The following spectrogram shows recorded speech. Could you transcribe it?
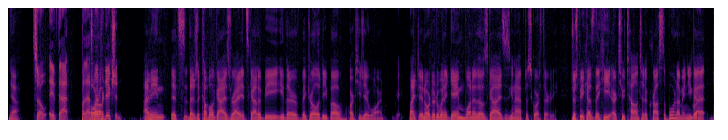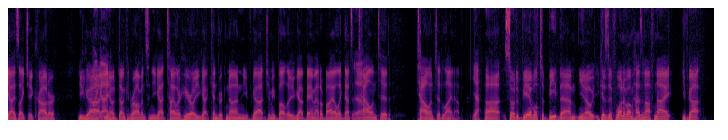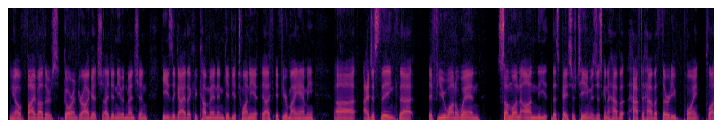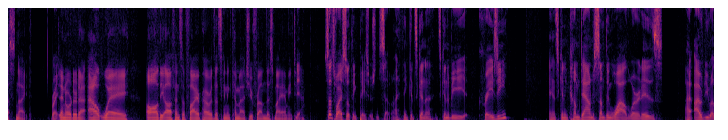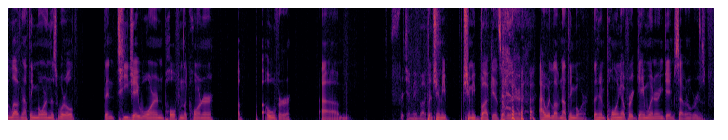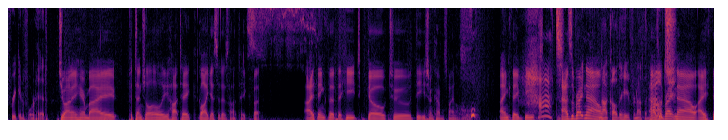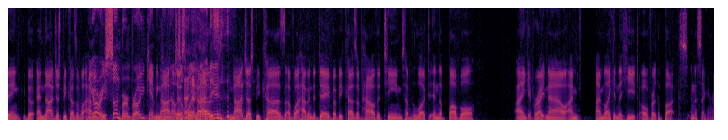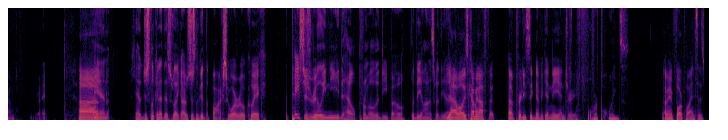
Yeah. So if that, but that's Or- my prediction. I mean, it's there's a couple of guys, right? It's got to be either Victor Oladipo or T.J. Warren. Right. Like in order to win a game, one of those guys is going to have to score 30. Just because the Heat are too talented across the board. I mean, you got guys like Jae Crowder, you got you know Duncan Robinson, you got Tyler Herro, you got Kendrick Nunn, you've got Jimmy Butler, you've got Bam Adebayo. Like that's a talented, talented lineup. Yeah. Uh, so to be able to beat them, you know, because if one of them has an off night, you've got you know five others. Goran Dragic, I didn't even mention. He's a guy that could come in and give you twenty if, if you're Miami. Uh, I just think that if you want to win, someone on the this Pacers team is just going to have a have to have a thirty point plus night Right. in order to outweigh all the offensive firepower that's going to come at you from this Miami team. Yeah. So that's why I still think Pacers in seven. I think it's gonna it's gonna be crazy, and it's gonna come down to something wild where it is. I, I would I love nothing more in this world than T.J. Warren pull from the corner up, over, um, freaking- Jimmy put Buckets. Jimmy Jimmy buckets over there. I would love nothing more than him pulling up for a game winner in Game Seven over his freaking forehead. Do you want to hear my potentially hot take? Well, I guess it is hot take, but I think that the Heat go to the Eastern Conference Finals. I think they beat. Hot. As of right now, Not called the Heat for nothing. as of right now, I think the and not just because of what happened. You're already to- sunburned, bro. You can't be coming not out with just something like that, because dude. not just because of what happened today, but because of how the teams have looked in the bubble. I think if right now I'm I'm liking the Heat over the Bucks in the second round. Right. Uh, Man, yeah, just looking at this, like I was just looking at the box score real quick. The Pacers really need help from Oladipo, to be honest with you. yeah, well, he's coming off a, a pretty significant knee injury. Four points. I mean, four points is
